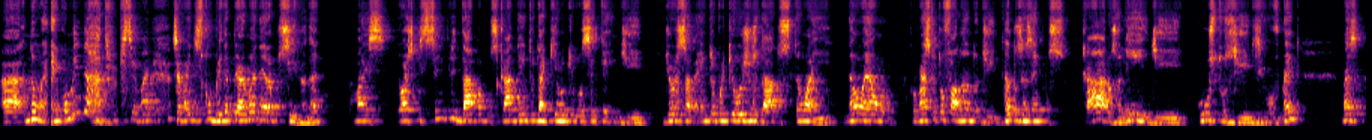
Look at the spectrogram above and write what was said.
Ah, não é recomendado, porque você vai, você vai descobrir da pior maneira possível, né? Mas eu acho que sempre dá para buscar dentro daquilo que você tem de, de orçamento, porque hoje os dados estão aí. Não é um. Por mais que eu estou falando de tantos exemplos caros ali, de custos de desenvolvimento, mas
